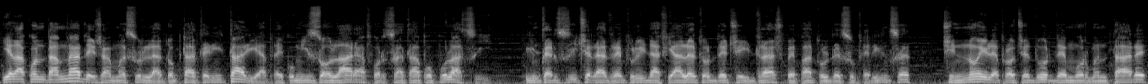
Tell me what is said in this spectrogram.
El a condamnat deja măsurile adoptate în Italia, precum izolarea forțată a populației, interzicerea dreptului de a fi alături de cei dragi pe patul de suferință și noile proceduri de mormântare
